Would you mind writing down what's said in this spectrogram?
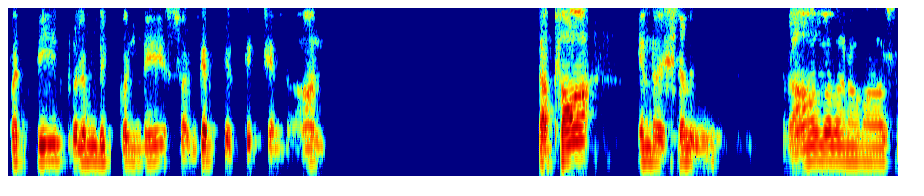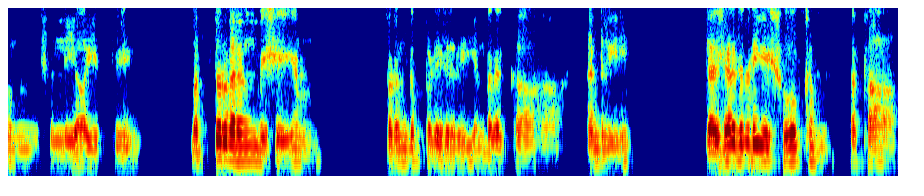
பற்றி புலம்பிக் கொண்டே சொர்க்கத்திற்கு சென்றான். ததா என்ற சொல் ராமவனவாசம் சொல்லியாயிற்று. மற்றொருவரன் விஷயம் தொடங்கப்படுகிறது என்பதற்காக. அன்றி தசரதனுடைய சோகம் ததா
